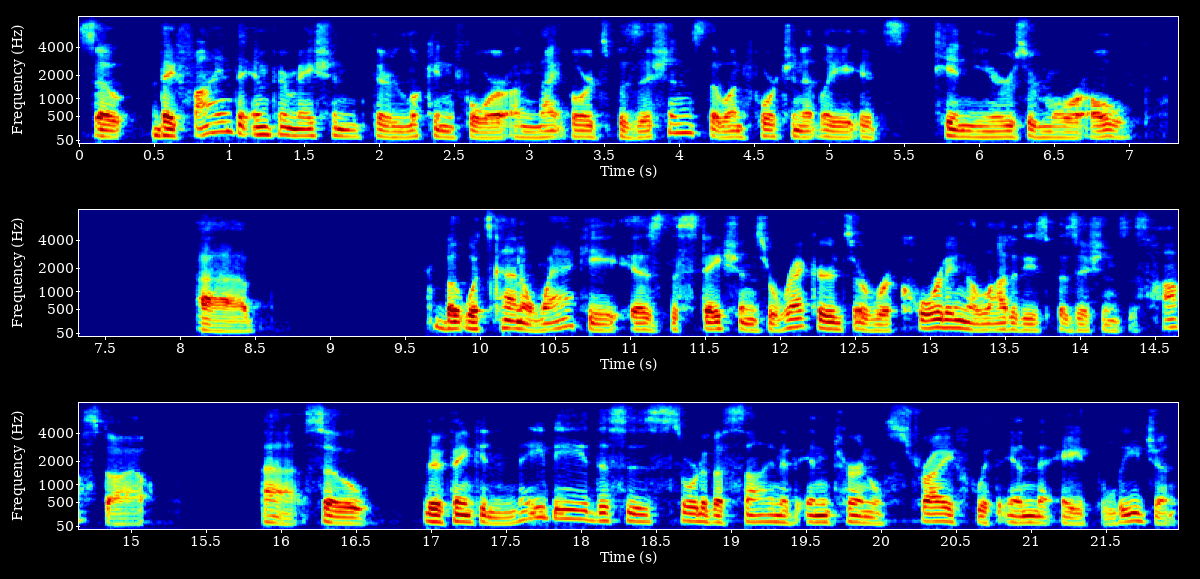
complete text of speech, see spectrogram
So they find the information they're looking for on Night Lord's positions, though unfortunately it's 10 years or more old. Uh, but what's kind of wacky is the station's records are recording a lot of these positions as hostile. Uh, so they're thinking maybe this is sort of a sign of internal strife within the 8th Legion.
